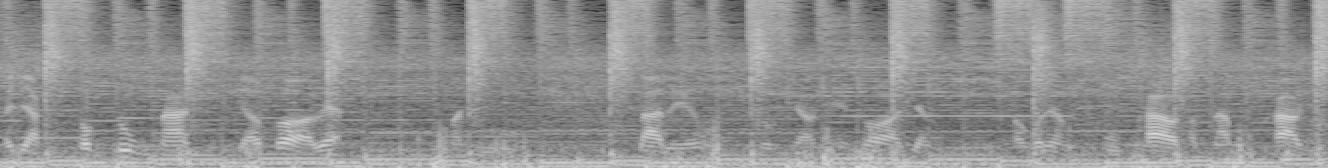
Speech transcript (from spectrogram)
ถ้าอยากชมทุ่งนาสีเขียวก็แวะมาดูได้เลยครับผมตรงแถวนี้ก็ยังเขาก็ยังปลูกข้าวทำนาปลูกข้าวอยู่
